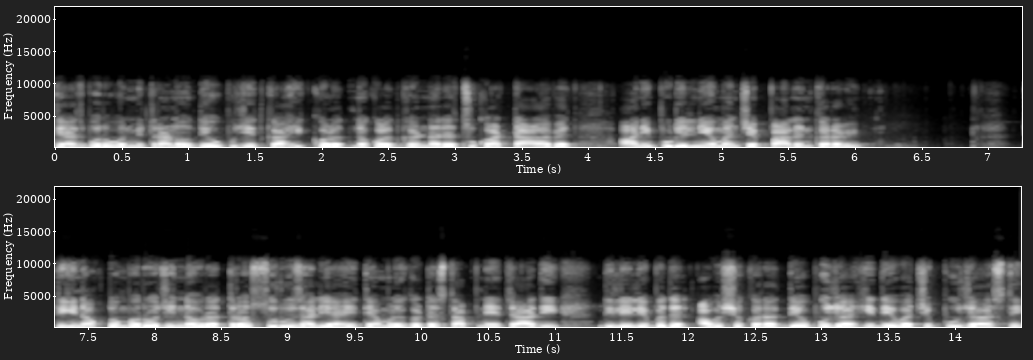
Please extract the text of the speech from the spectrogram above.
त्याचबरोबर मित्रांनो देवपूजेत काही कळत नकळत घडणाऱ्या चुका टाळाव्यात आणि पुढील नियमांचे पालन करावे. तीन ऑक्टोंबर रोजी नवरात्र सुरू झाली आहे. त्यामुळे घटस्थापनेच्या आधी दिलेले बदल अवश्य करा देवपूजा ही देवाची पूजा असते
